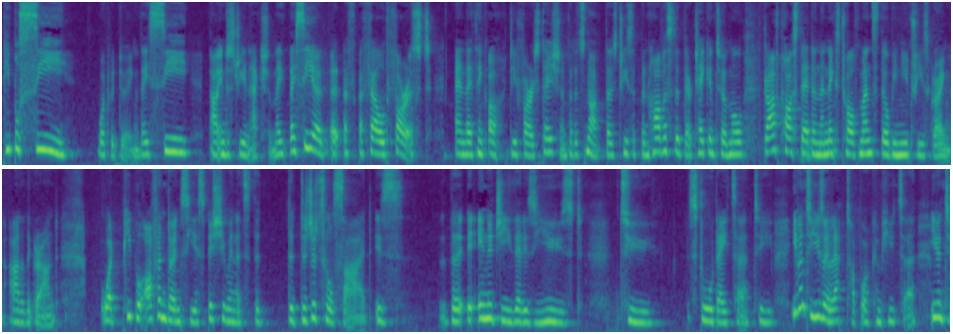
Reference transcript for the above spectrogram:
people see what we're doing. They see our industry in action. They they see a, a, a felled forest and they think, oh, deforestation, but it's not. Those trees have been harvested, they're taken to a mill. Drive past that, in the next 12 months, there'll be new trees growing out of the ground. What people often don't see, especially when it's the, the digital side, is the energy that is used to store data to even to use a laptop or a computer even to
